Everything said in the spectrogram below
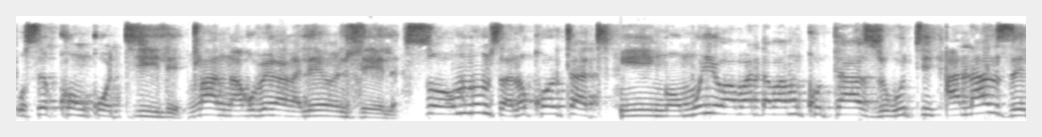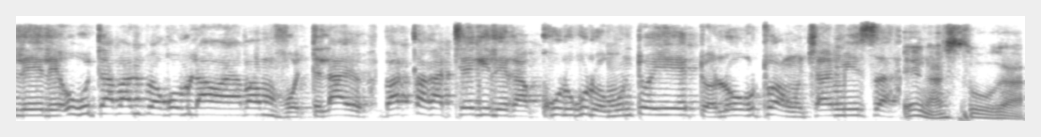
usekhonkotile nxa ngingakubeka ngaleyo ndlela? So umnumzana ucoltat ngomunye wabantu abamkhuthaza ukuthi ananzelele ukuthi abantu bakobulawayo abamvotelayo baqakathekile kakhulu kulomuntu oyedwa lo kuthiwa nguchamisa. Engasuka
